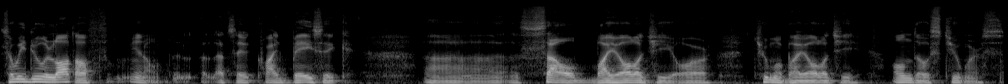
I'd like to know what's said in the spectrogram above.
so we do a lot of, you know, let's say quite basic uh, cell biology or tumor biology on those tumors,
